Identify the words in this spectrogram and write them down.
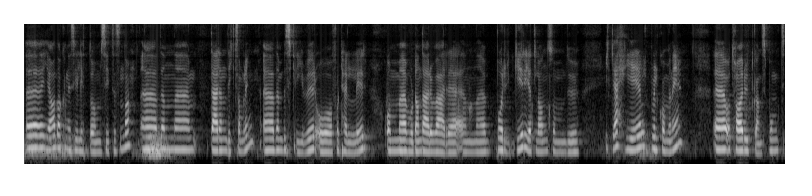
Uh, ja, da kan jeg si litt om Citizen, da. Uh, den, uh, det er en diktsamling. den beskriver og forteller om hvordan det er å være en borger i et land som du ikke er helt velkommen i. og tar utgangspunkt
